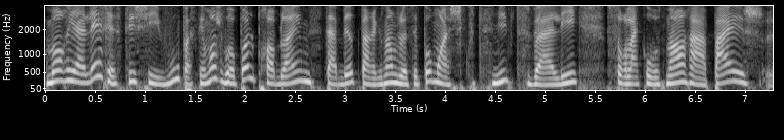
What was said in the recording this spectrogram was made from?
Montréalais, restez chez vous? Parce que moi, je vois pas le problème si tu habites, par exemple, je sais pas, moi, à Chicoutimi, puis tu vas aller sur la côte nord à la pêche. Tu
